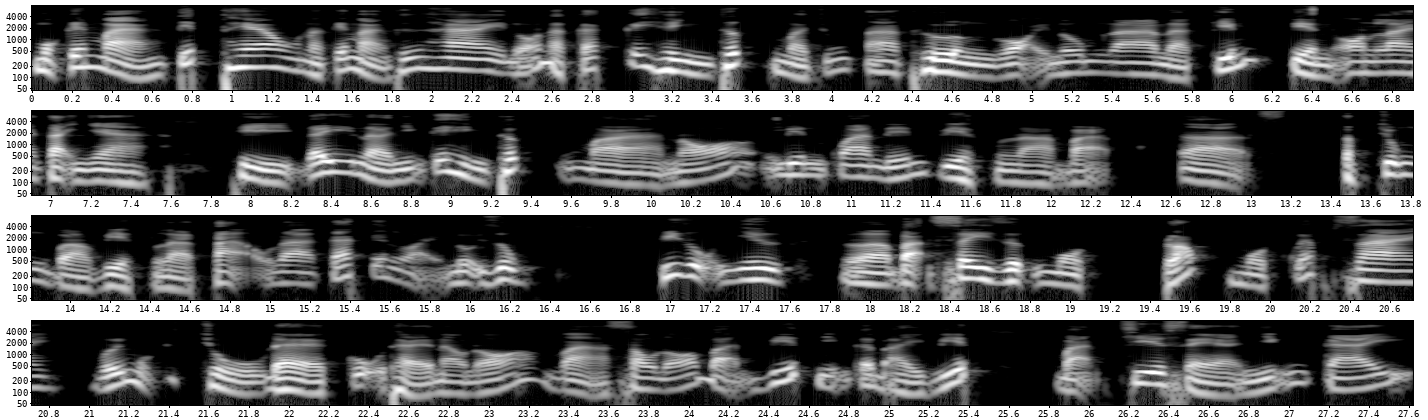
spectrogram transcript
Một cái mảng tiếp theo là cái mảng thứ hai đó là các cái hình thức mà chúng ta thường gọi nôm na là kiếm tiền online tại nhà. Thì đây là những cái hình thức mà nó liên quan đến việc là bạn à, tập trung vào việc là tạo ra các cái loại nội dung. Ví dụ như à, bạn xây dựng một blog một website với một cái chủ đề cụ thể nào đó và sau đó bạn viết những cái bài viết bạn chia sẻ những cái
